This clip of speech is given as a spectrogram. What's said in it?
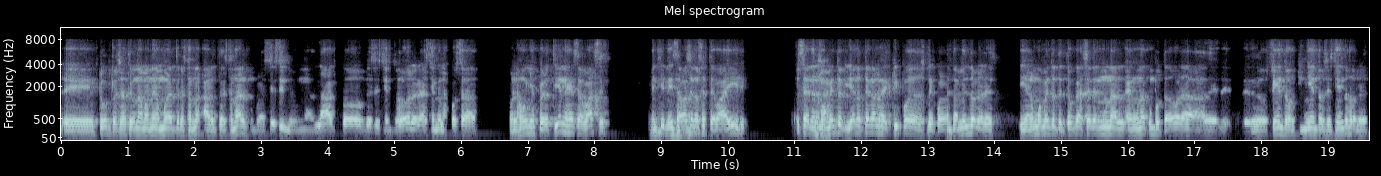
Eh, tú empezaste de una manera muy artesanal, artesanal, por así decirlo, una laptop de 600 dólares, haciendo las cosas con las uñas, pero tienes esa base, ¿me entiendes? Y esa base no se te va a ir. O sea, en el momento que ya no tengas los equipos de 40 mil dólares y en un momento te toca hacer en una, en una computadora de, de, de 200, 500, 600 dólares,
